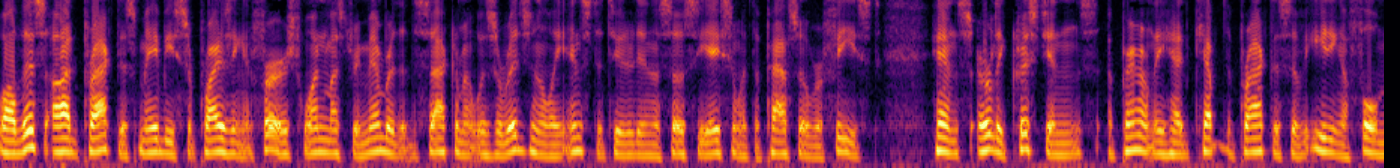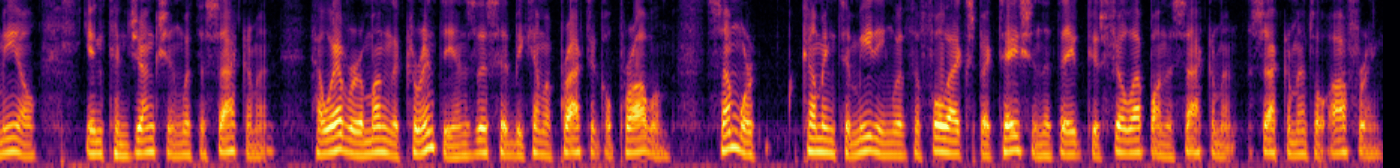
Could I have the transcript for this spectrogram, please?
While this odd practice may be surprising at first, one must remember that the sacrament was originally instituted in association with the Passover feast. Hence, early Christians apparently had kept the practice of eating a full meal in conjunction with the sacrament. However, among the Corinthians, this had become a practical problem. Some were coming to meeting with the full expectation that they could fill up on the sacrament, sacramental offering.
